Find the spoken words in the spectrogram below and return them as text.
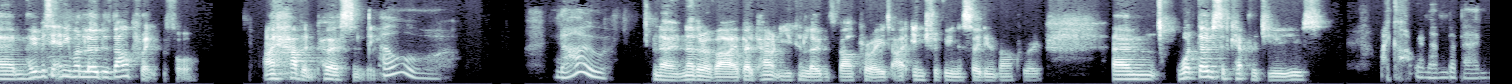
um, have you ever seen anyone load with valproate before? I haven't personally. Oh, no. No, neither have I. But apparently, you can load with valproate, uh, intravenous sodium valproate. Um, what dose of Keppra do you use? I can't remember, Ben.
